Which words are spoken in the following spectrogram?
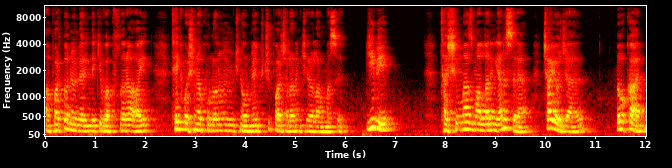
apartman önlerindeki vakıflara ait tek başına kullanımı mümkün olmayan küçük parçaların kiralanması gibi taşınmaz malların yanı sıra çay ocağı, lokal,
